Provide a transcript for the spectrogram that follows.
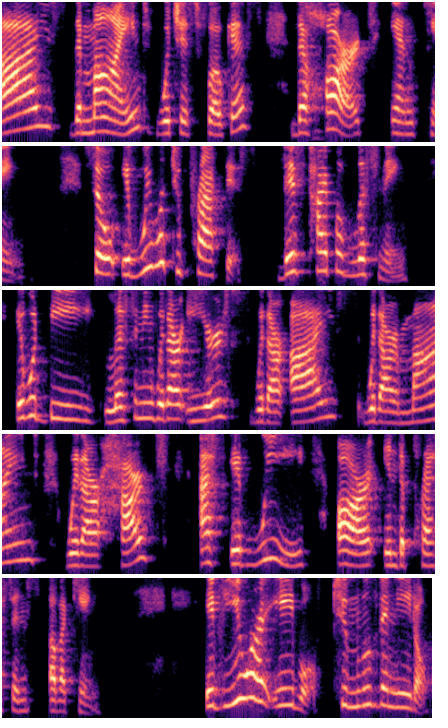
eyes, the mind, which is focus, the heart, and king. So if we were to practice this type of listening it would be listening with our ears, with our eyes, with our mind, with our heart, as if we are in the presence of a king. If you are able to move the needle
